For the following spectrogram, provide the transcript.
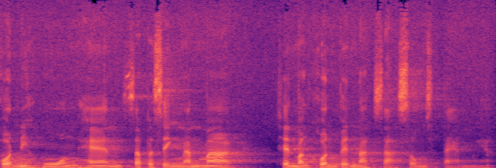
คนนี่หวงแหนสรรพสิ่งนั้นมาก เช่นบางคนเป็นนักสะสมสแตมเงี้ย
